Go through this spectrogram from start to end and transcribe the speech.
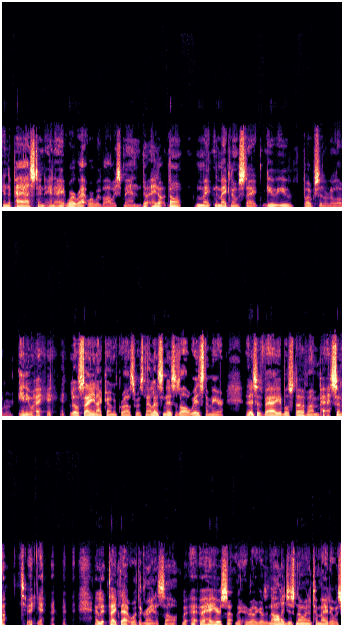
in the past, and and we're right where we've always been. Hey, don't don't make make no mistake. You you folks that are a little older. Anyway, little saying I come across was now listen, this is all wisdom here. This is valuable stuff I'm passing on to you. and take that with a grain of salt. But, uh, but hey, here's something that really goes. Knowledge is knowing a tomato is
